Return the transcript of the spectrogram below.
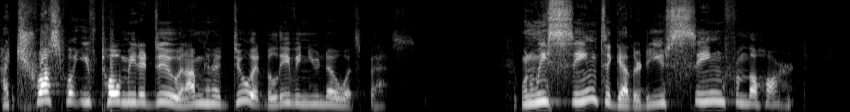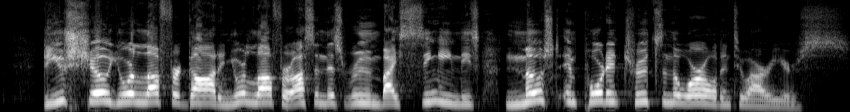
I trust what you've told me to do, and I'm going to do it believing you know what's best. When we sing together, do you sing from the heart? Do you show your love for God and your love for us in this room by singing these most important truths in the world into our ears?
